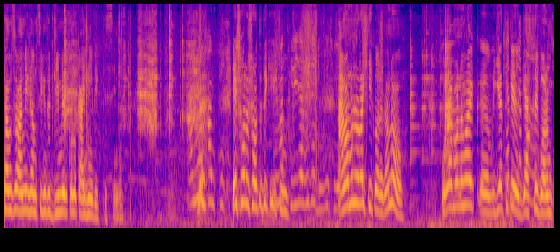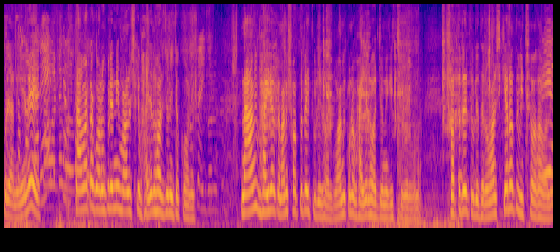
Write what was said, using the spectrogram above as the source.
ঘামছো আমি ঘামছি কিন্তু ডিমের কোনো কাহিনী দেখতেছি না। এ সরো সরো তো দেখি একটু। আমার মনে হয় ওরা কি করে জানো? ওরা মনে হয় ইয়া থেকে গ্যাস থেকে গরম করে আনে এনে? তাওয়াটা গরম করে নিয়ে মানুষকে ভাইরাল হওয়ার জন্য এটা করে। না আমি ভাইরাল কেন? আমি সত্যটাই তুলে ধরবো। আমি কোনো ভাইরাল হওয়ার জন্য কিচ্ছু করব না। সত্যটাই তুলে ধরবো। মানুষ কেন তো মিথ্যে কথা বলে?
